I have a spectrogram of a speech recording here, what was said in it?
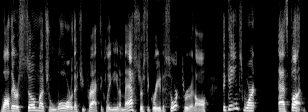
while there is so much lore that you practically need a master's degree to sort through it all, the games weren't as fun.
